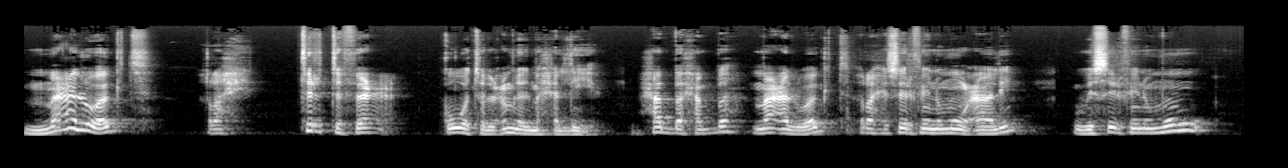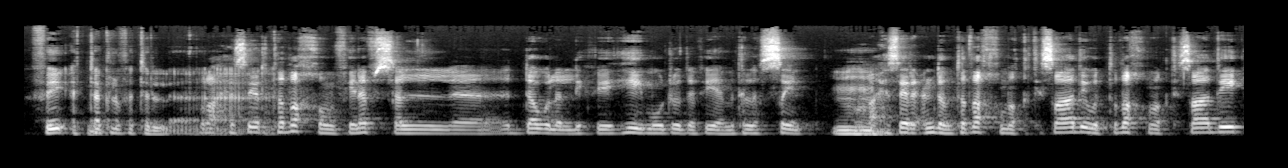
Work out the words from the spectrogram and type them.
مع الوقت راح ترتفع قوة العملة المحلية. حبة حبة مع الوقت راح يصير في نمو عالي وبيصير في نمو في التكلفه ال- راح يصير تضخم في نفس ال- الدولة اللي في هي موجودة فيها مثل الصين. راح يصير عندهم تضخم اقتصادي والتضخم الاقتصادي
